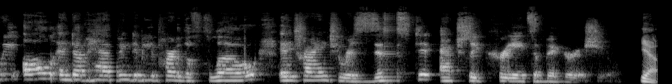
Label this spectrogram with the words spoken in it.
we all end up having to be a part of the flow and trying to resist it actually creates a bigger issue. Yeah.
